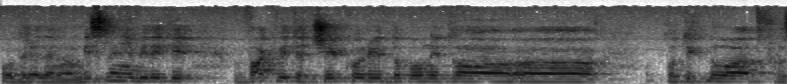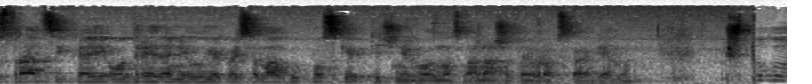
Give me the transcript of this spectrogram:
одредено мислење, бидејќи ваквите чекори дополнително потикнуваат фрустрации кај одредени луѓе кои се малку поскептични во однос на нашата европска агенда. Што го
